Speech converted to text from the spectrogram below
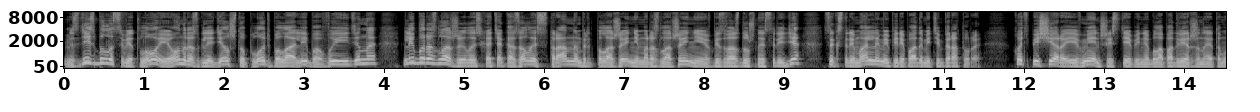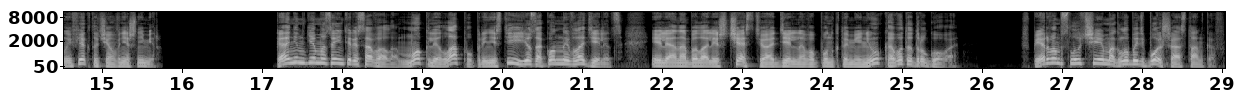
Здесь было светло, и он разглядел, что плоть была либо выедена, либо разложилась, хотя казалось странным предположением о разложении в безвоздушной среде с экстремальными перепадами температуры, хоть пещера и в меньшей степени была подвержена этому эффекту, чем внешний мир. Каннингема заинтересовало, мог ли лапу принести ее законный владелец, или она была лишь частью отдельного пункта меню кого-то другого. В первом случае могло быть больше останков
